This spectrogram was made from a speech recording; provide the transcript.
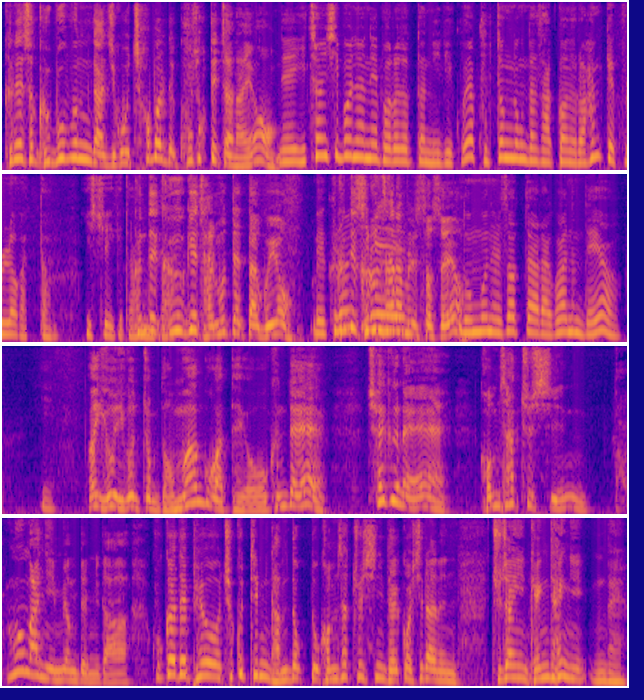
그래서 그 부분 가지고 처벌돼 구속됐잖아요. 네, 2015년에 벌어졌던 일이고요. 국정농단 사건으로 함께 굴러갔던. 이슈이기도 합니다. 근데 그게 잘못됐다고요? 네, 그런 근데 그런 사람을 썼어요? 논문을 썼다라고 하는데요. 예. 아, 이거 이건 좀 너무한 것 같아요. 근데 최근에 검사 출신 너무 많이 임명됩니다. 국가대표 축구팀 감독도 검사 출신이 될 것이라는 주장이 굉장히 네.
